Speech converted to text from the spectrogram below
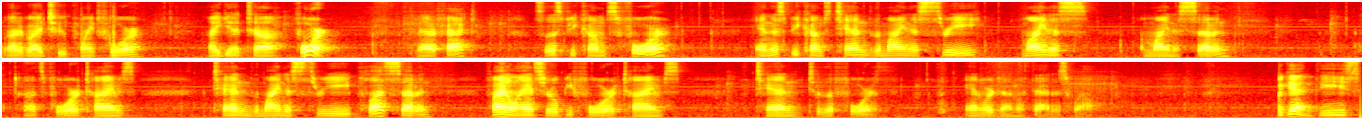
divided by 2.4, I get uh, 4, matter of fact. So this becomes 4, and this becomes 10 to the minus 3 minus a minus 7. That's 4 times 10 to the minus 3 plus 7. Final answer will be 4 times 10 to the fourth. And we're done with that as well. Again, these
